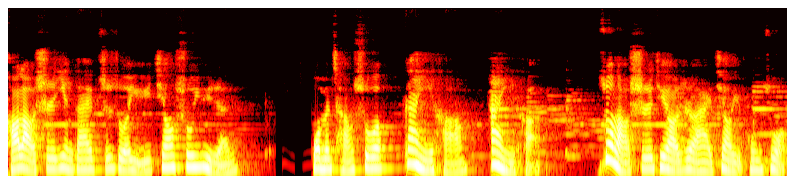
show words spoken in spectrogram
好老师应该执着于教书育人。我们常说“干一行爱一行”，做老师就要热爱教育工作，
